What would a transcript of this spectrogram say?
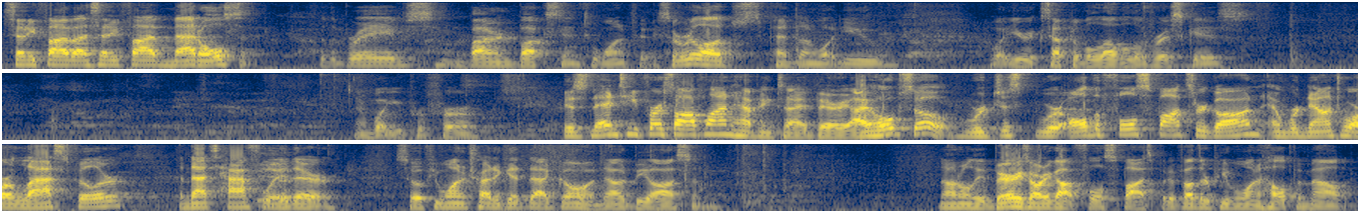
75 out of 75, Matt Olson for the Braves, Byron Buxton to 150. So it really all just depends on what you what your acceptable level of risk is and what you prefer. Is an NT first offline happening tonight, Barry? I hope so. We're just we're all the full spots are gone and we're down to our last filler and that's halfway there. So if you want to try to get that going, that would be awesome. Not only Barry's already got full spots, but if other people want to help him out,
